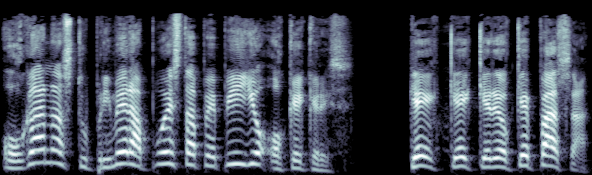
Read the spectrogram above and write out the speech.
o ganas tu primera apuesta, Pepillo, o qué crees? ¿Qué, qué creo? ¿Qué pasa?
